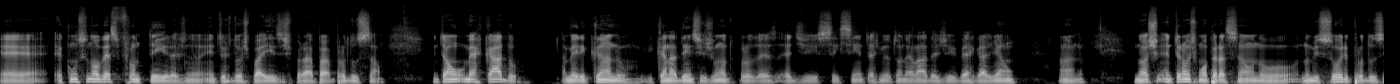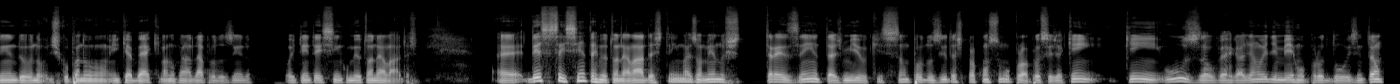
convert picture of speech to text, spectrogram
é, é como se não houvesse fronteiras né, entre os dois países para a produção. Então, o mercado americano e canadense junto é de 600 mil toneladas de vergalhão ano. Nós entramos com uma operação no, no Missouri, produzindo, no, desculpa, no, em Quebec, lá no Canadá, produzindo 85 mil toneladas. É, desses 600 mil toneladas, tem mais ou menos 300 mil que são produzidas para consumo próprio, ou seja, quem, quem usa o vergalhão, ele mesmo produz. Então,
